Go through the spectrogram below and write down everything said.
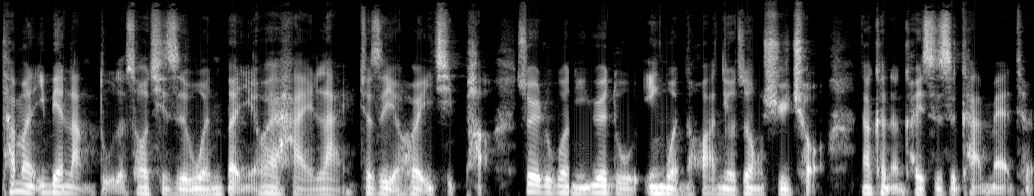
他们一边朗读的时候，其实文本也会 highlight，就是也会一起跑。所以如果你阅读英文的话，你有这种需求，那可能可以试试看 Matter。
